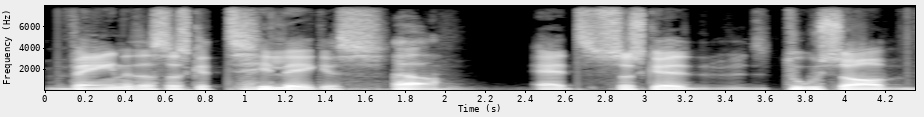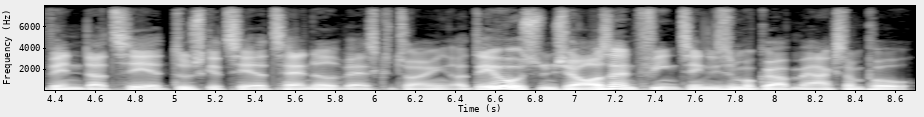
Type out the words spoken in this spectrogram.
vane, der så skal tillægges. Ja. At så skal du så vente dig til, at du skal til at tage noget vasketøj. Ikke? Og det er jo, synes jeg, også er en fin ting ligesom at gøre opmærksom på.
